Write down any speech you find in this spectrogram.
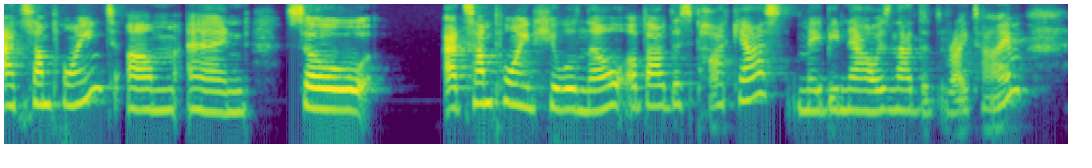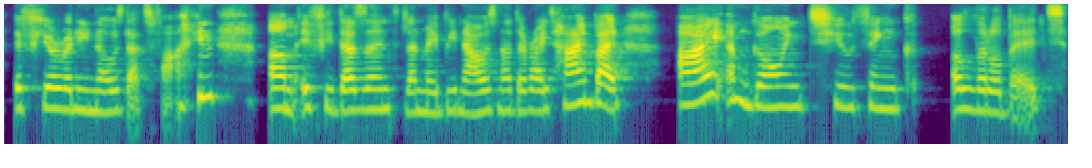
at some point. Um, and so at some point he will know about this podcast. Maybe now is not the right time. If he already knows, that's fine. Um, if he doesn't, then maybe now is not the right time. But I am going to think a little bit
